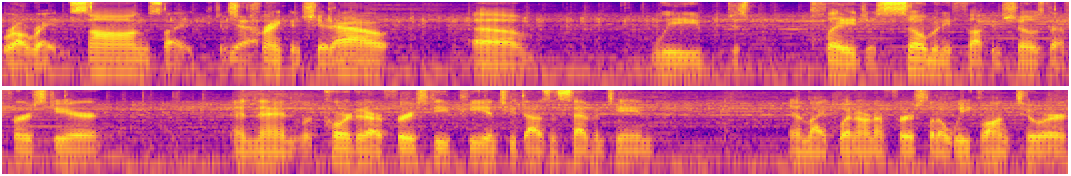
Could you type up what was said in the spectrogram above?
We're all writing songs, like, just Yeah. cranking shit out. Um, we just played just so many fucking shows that first year. And then recorded our first EP in 2017 and like went on our first little week long tour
